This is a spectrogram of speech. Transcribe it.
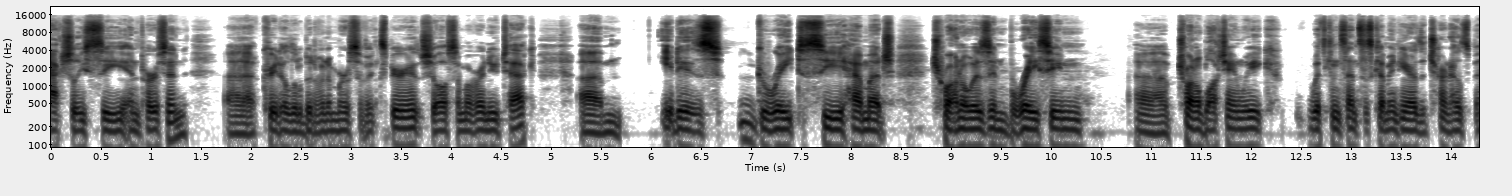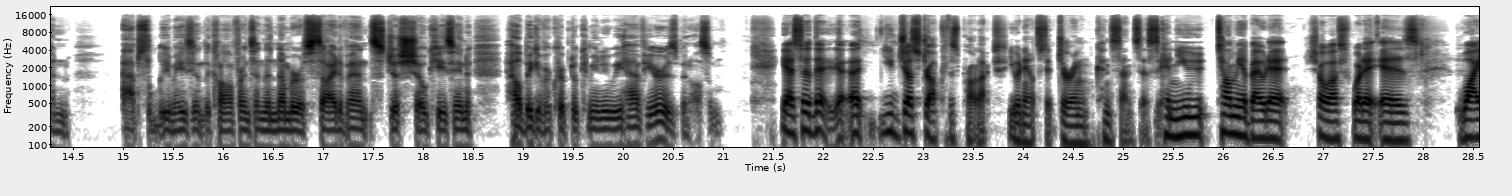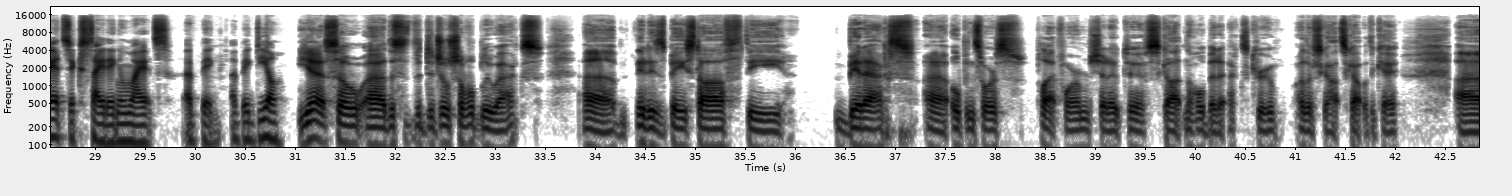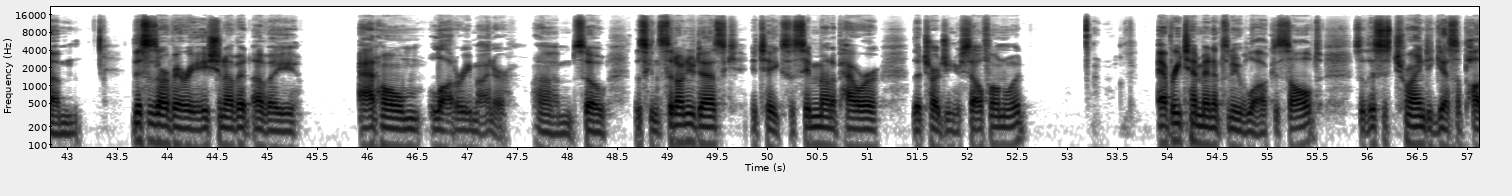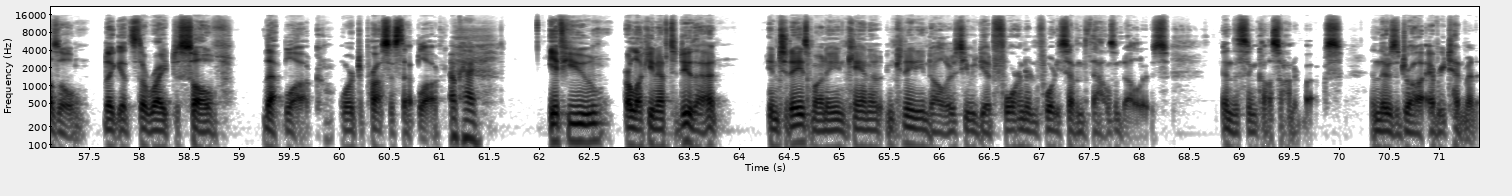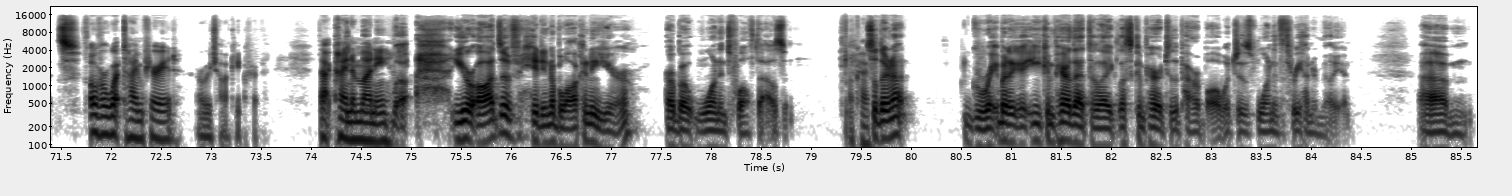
actually see in person. Uh, create a little bit of an immersive experience, show off some of our new tech. Um, it is great to see how much Toronto is embracing uh, Toronto Blockchain Week with consensus coming here. The turnout's been absolutely amazing at the conference, and the number of side events just showcasing how big of a crypto community we have here has been awesome. Yeah, so the, uh, you just dropped this product. You announced it during consensus. Can you tell me about it? Show us what it is, why it's exciting, and why it's a big a big deal. Yeah, so uh, this is the Digital Shovel BluAx. Uh, it is based off the Bitaxe uh, open source platform. Shout out to Skot and the whole Bitaxe crew. Other Skot, Skot with a K. Um, this is our variation of it of a at home lottery miner. Um, so this can sit on your desk. It takes the same amount of power that charging your cell phone would. Every 10 minutes, a new block is solved. So this is trying to guess a puzzle that gets the right to solve that block or to process that block. Okay. If you are lucky enough to do that, in today's money, in Canada, in Canadian dollars, you would get four hundred forty-seven thousand dollars, and this thing costs hundred bucks. And there's a draw every ten minutes. Over what time period are we talking for that kind of money? Well, your odds of hitting a block in a year are about one in twelve thousand. Okay. So they're not great, but you compare that to like let's compare it to the Powerball, which is one in three hundred million. Um,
